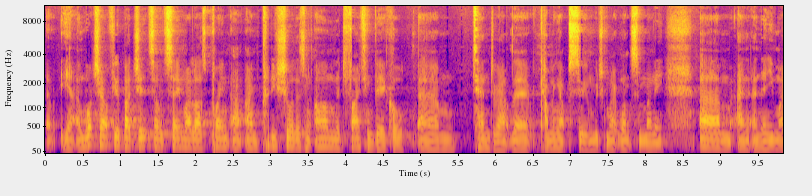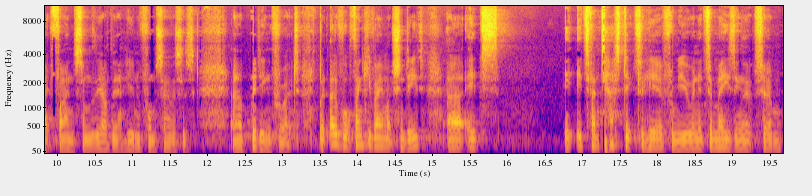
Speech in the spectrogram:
Uh, yeah, and watch out for your budgets. I would say my last point. I, I'm pretty sure there's an armoured fighting vehicle um, tender out there coming up soon, which might want some money, um, and, and then you might find some of the other uniform services uh, bidding for it. But overall, thank you very much indeed. Uh, it's it's fantastic to hear from you, and it's amazing that um,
